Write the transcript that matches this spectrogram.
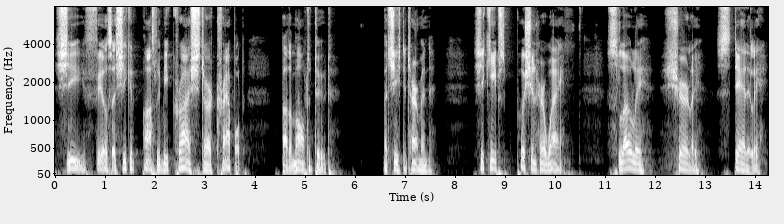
she feels that she could possibly be crushed or trampled by the multitude. But she's determined. She keeps pushing her way. Slowly, surely, steadily,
